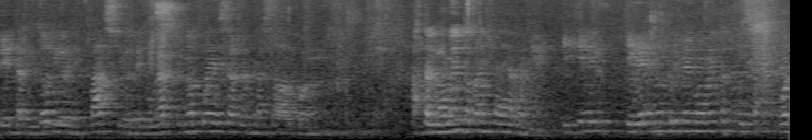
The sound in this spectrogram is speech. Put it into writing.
de territorio, de espacio, de lugar que no puede ser reemplazado con, hasta el momento con estas herramientas. Y tiene que ver en un primer momento quizás por,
